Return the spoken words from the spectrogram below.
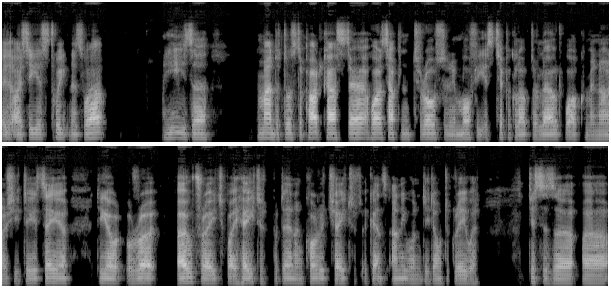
I see his tweeting as well. He's a man that does the podcast there. What's happened to Roisin Murphy is typical of the loud walk minority. They say uh, they are outraged by hatred, but then encourage hatred against anyone they don't agree with. This is a, a,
